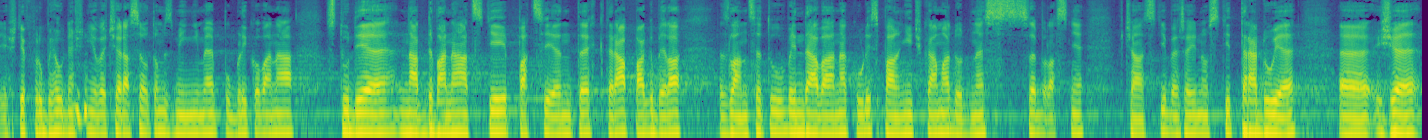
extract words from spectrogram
ještě v průběhu dnešního večera se o tom zmíníme, publikovaná studie na 12 pacientech, která pak byla z Lancetu vyndávána kvůli spalničkám a dodnes se vlastně v části veřejnosti traduje, eh, že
